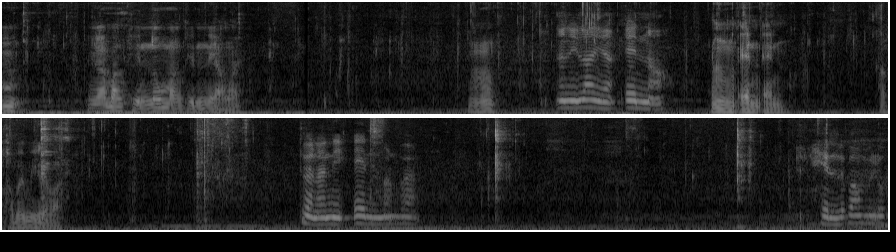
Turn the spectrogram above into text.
อืมเนื้อบางชิ้นนุ่มบางชิ้นเหนียวไหมอืมอันนี้อะไรเนี่ยเอ็นเนาะอืมเอ็นเอ็นแล้ว เขาไม่มีเลยวะส่วนอันนี้เอ็นมันแบบเห็นหรือเปล่าไม่รู้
